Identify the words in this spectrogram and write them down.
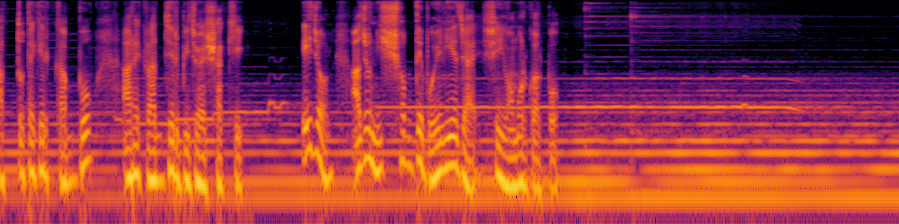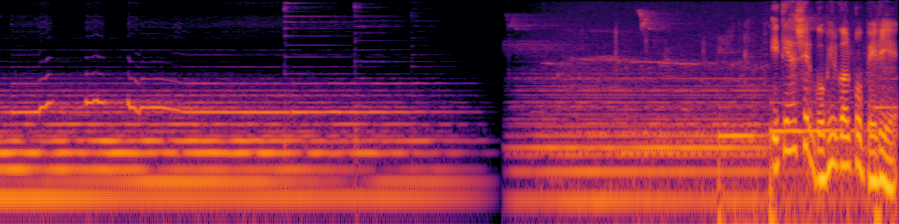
আত্মত্যাগের কাব্য আর এক রাজ্যের বিজয়ের সাক্ষী। এই জল আজও নিঃশব্দে বয়ে নিয়ে যায় সেই অমর গল্প। ইতিহাসের গভীর গল্প পেরিয়ে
